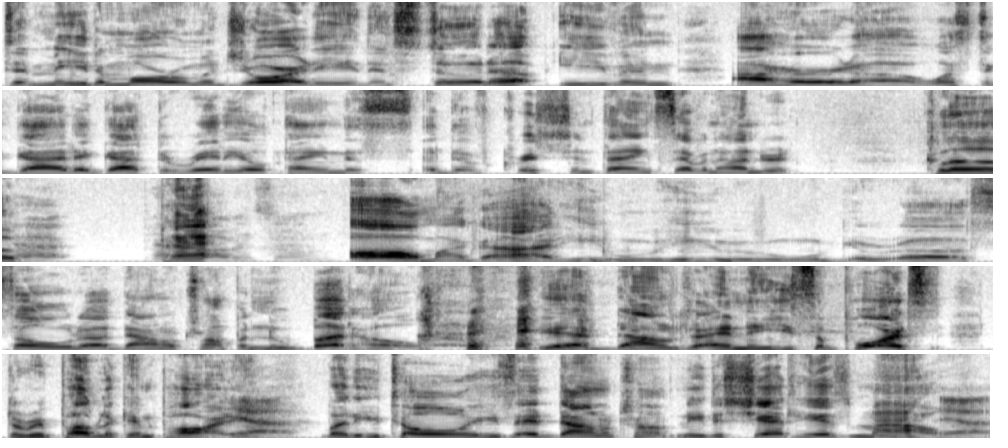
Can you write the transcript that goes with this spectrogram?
to me the moral majority that stood up. Even i heard uh what's the guy that got the radio thing this uh, the christian thing 700 club? Pat, Pat- Robinson. Oh my god he he uh, sold uh, donald trump a new butthole. Yeah donald and he supports the republican party. Yeah. but he told he said donald trump need to shut his mouth. Yeah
